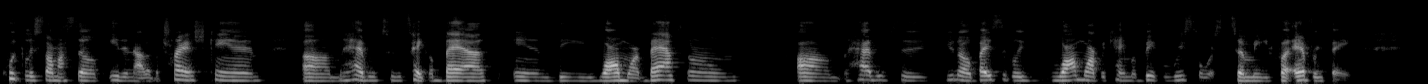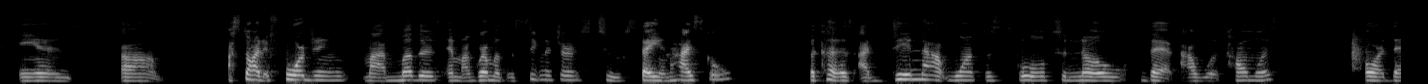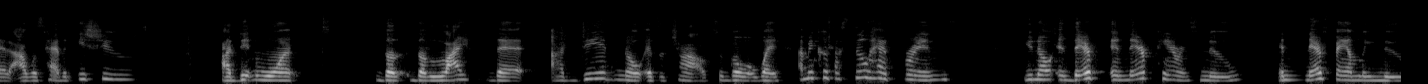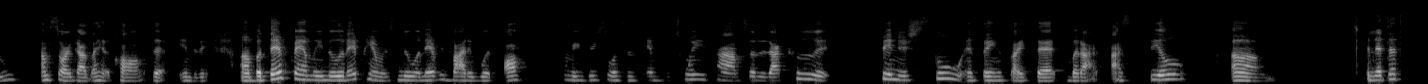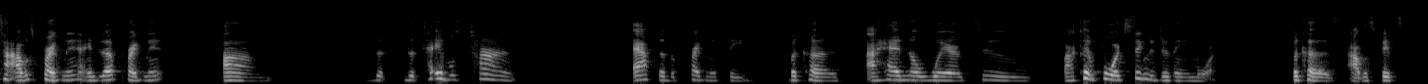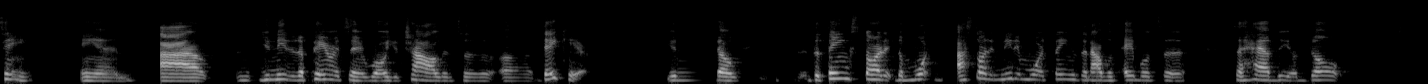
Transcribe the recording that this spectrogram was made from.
quickly saw myself eating out of a trash can, um, having to take a bath in the Walmart bathrooms, um, having to, you know, basically Walmart became a big resource to me for everything. And um, I started forging my mother's and my grandmother's signatures to stay in high school because I did not want the school to know that I was homeless or that I was having issues. I didn't want the the life that I did know as a child to go away. I mean, because I still had friends you know, and their and their parents knew, and their family knew. I'm sorry, guys, I had a call that ended it. Um, but their family knew, their parents knew, and everybody would offer me resources in between times so that I could finish school and things like that. But I, I still, um, and at that time I was pregnant. I ended up pregnant. Um, the the tables turned after the pregnancy because I had nowhere to I couldn't forge signatures anymore because I was 15 and I you needed a parent to enroll your child into uh, daycare. You know, the things started the more I started needing more things than I was able to to have the adult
